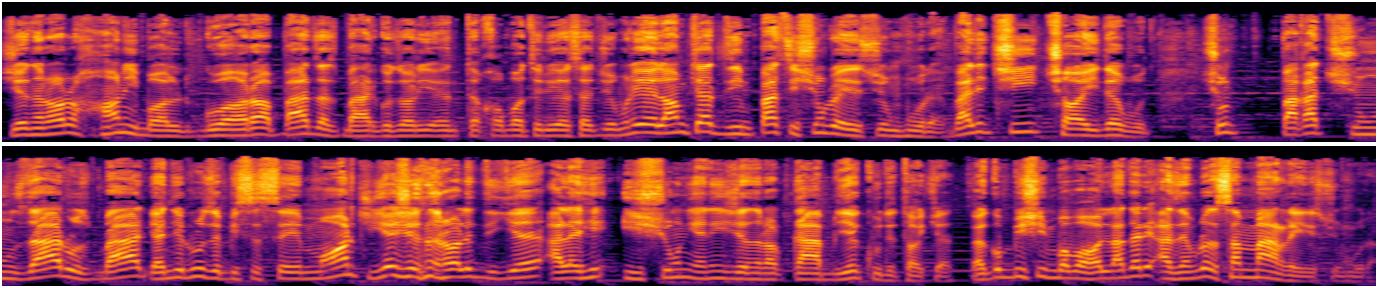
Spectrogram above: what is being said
ژنرال هانیبال گوارا بعد از برگزاری انتخابات ریاست جمهوری اعلام کرد زیمپس ایشون رئیس جمهوره. ولی چی؟ چایده بود. چون فقط 16 روز بعد یعنی روز 23 مارچ یه ژنرال دیگه علیه ایشون یعنی ژنرال قبلیه کودتا کرد. و گفت بیشین بابا حال نداری؟ از امروز اصلا من رئیس جمهورم.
